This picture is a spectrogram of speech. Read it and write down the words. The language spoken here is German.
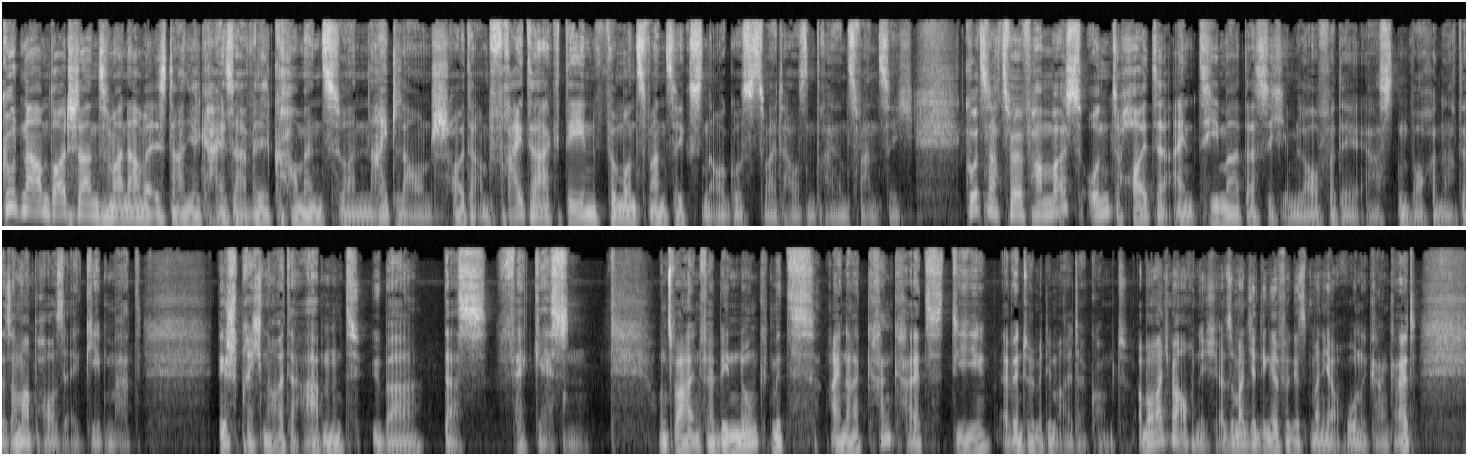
Guten Abend Deutschland, mein Name ist Daniel Kaiser. Willkommen zur Night Lounge. Heute am Freitag, den 25. August 2023. Kurz nach zwölf haben wir's und heute ein Thema, das sich im Laufe der ersten Woche nach der Sommerpause ergeben hat. Wir sprechen heute Abend über das Vergessen. Und zwar in Verbindung mit einer Krankheit, die eventuell mit dem Alter kommt. Aber manchmal auch nicht. Also manche Dinge vergisst man ja auch ohne Krankheit.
